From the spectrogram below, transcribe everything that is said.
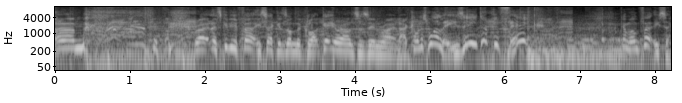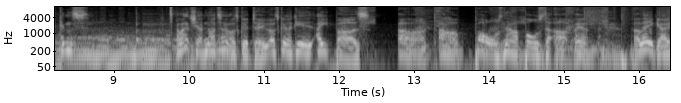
Um, right, let's give you 30 seconds on the clock. Get your answers in right now. Come on, it's well easy. Don't be thick. Come on, 30 seconds. Oh, actually, no, I tell you what I was going to do. I was going to give you eight bars. Oh, oh, balls. Now I balls that up. Yeah. Oh, there you go.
